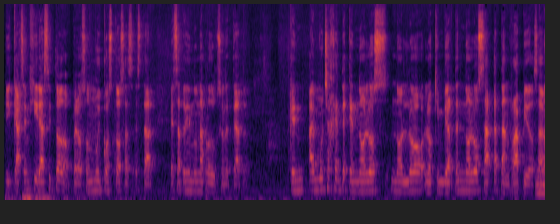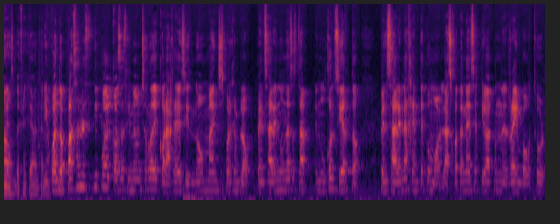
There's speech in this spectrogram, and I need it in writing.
y que hacen giras y todo, pero son muy costosas estar, estar teniendo una producción de teatro. Que hay mucha gente que no los, no lo, lo que invierten no lo saca tan rápido, ¿sabes? No, definitivamente no. Y cuando pasan este tipo de cosas, tiene un chorro de coraje de decir, no manches, por ejemplo, pensar en unas hasta en un concierto pensar en la gente como las JNS que iba con el Rainbow Tour.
